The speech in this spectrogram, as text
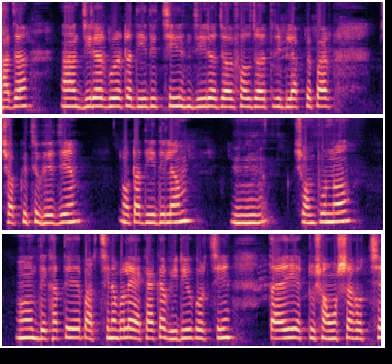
ভাজা জিরার গুঁড়োটা দিয়ে দিচ্ছি। জিরা, জয়ফল, জয়ত্রী, ব্ল্যাক পেপার সব কিছু ভেজে ওটা দিয়ে দিলাম। সম্পূর্ণ দেখাতে পারছি না বলে একা একা ভিডিও করছি, তাই একটু সমস্যা হচ্ছে।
